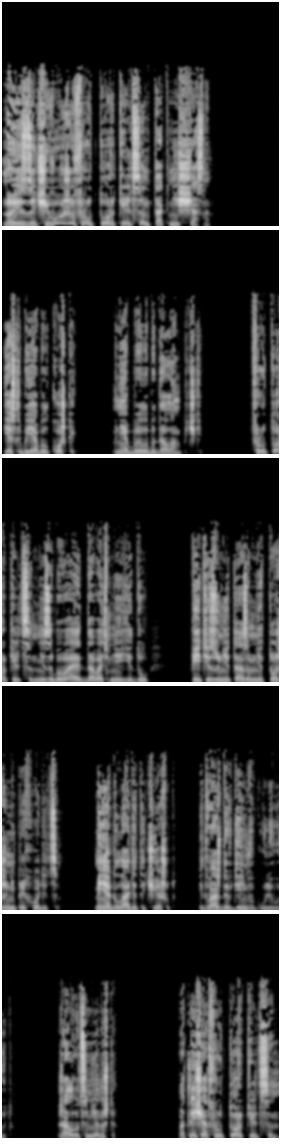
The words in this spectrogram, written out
Но из-за чего же Фру Торкельсон так несчастна? Если бы я был кошкой, мне было бы до лампочки. Фру Торкельсон не забывает давать мне еду, пить из унитаза мне тоже не приходится. Меня гладят и чешут, и дважды в день выгуливают. Жаловаться не на что. В отличие от Фру Торкельсон,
